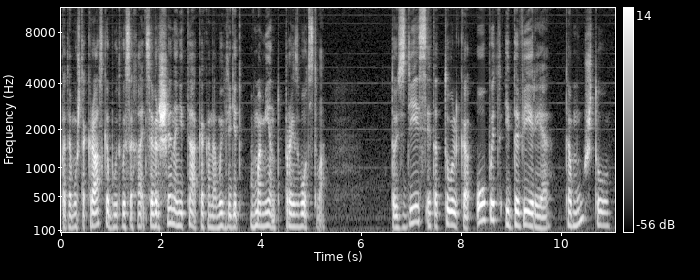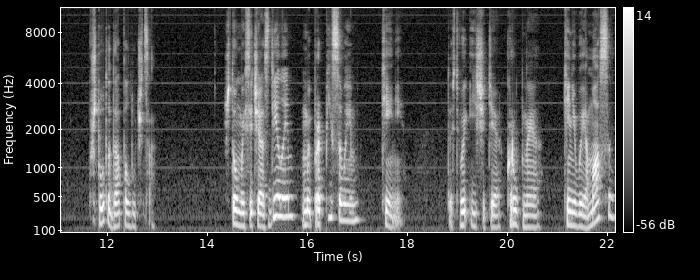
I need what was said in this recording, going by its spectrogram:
Потому что краска будет высыхать совершенно не так, как она выглядит в момент производства. То здесь это только опыт и доверие тому, что что-то да получится. Что мы сейчас делаем? Мы прописываем тени. То есть вы ищете крупные теневые массы,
